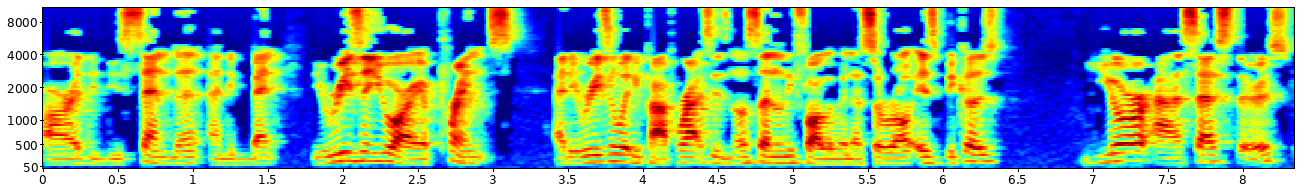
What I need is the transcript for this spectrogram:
are the descendant and the ben- the reason you are a prince and the reason why the paparazzi is not suddenly following us around is because your ancestors,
